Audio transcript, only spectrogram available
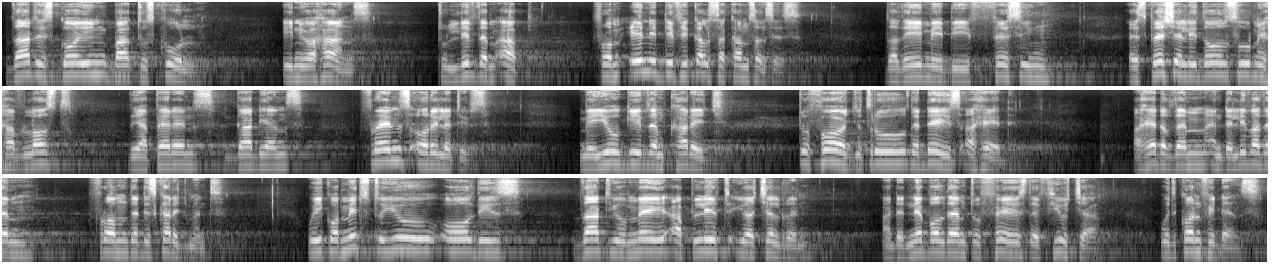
that is going back to school in your hands to lift them up from any difficult circumstances that they may be facing, especially those who may have lost their parents, guardians, friends, or relatives. May you give them courage to forge through the days ahead, ahead of them, and deliver them from the discouragement. We commit to you all these that you may uplift your children and enable them to face the future with confidence,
